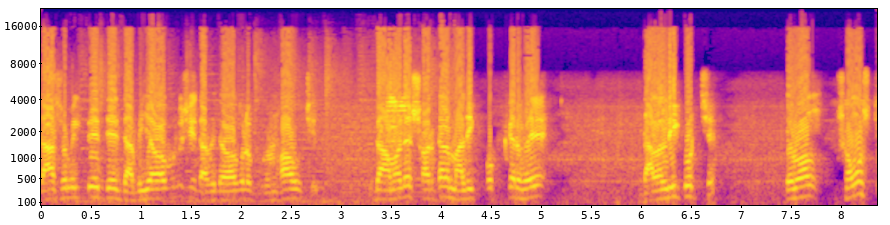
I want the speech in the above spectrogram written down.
চা শ্রমিকদের যে দাবি দাওয়াগুলো, সেই দাবি দাওয়াগুলো পূরণ হওয়া উচিত। কিন্তু আমাদের সরকার মালিক পক্ষের হয়ে দালালি করছে এবং সমস্ত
